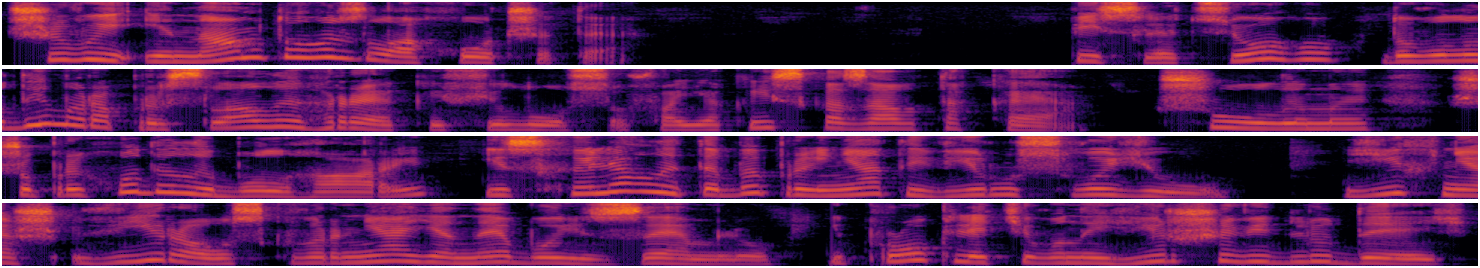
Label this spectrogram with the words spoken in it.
Чи ви і нам того зла хочете? Після цього до Володимира прислали греки філософа, який сказав таке Чули ми, що приходили болгари і схиляли тебе прийняти віру свою. Їхня ж віра оскверняє небо і землю, і прокляті вони гірше від людей,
